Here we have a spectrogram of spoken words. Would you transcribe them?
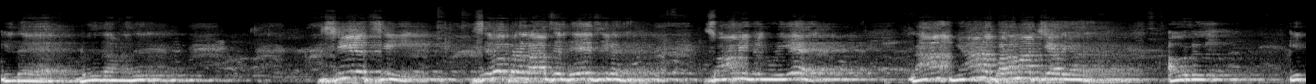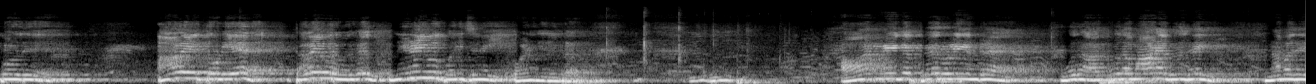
இந்த விருதானது ஸ்ரீலஸ்ரீ சிவபிரகாச தேசிகர் சுவாமிகளுடைய நா- ஞான ஆச்சாரியார் அவர்கள் இப்பொழுது ஆலயத்துடைய தலைவர் அவர்கள் நினைவு பரிசினை வழங்குகின்றார். ஆன்மீக பேரொழி என்ற ஒரு அற்புதமான விருதை நமது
